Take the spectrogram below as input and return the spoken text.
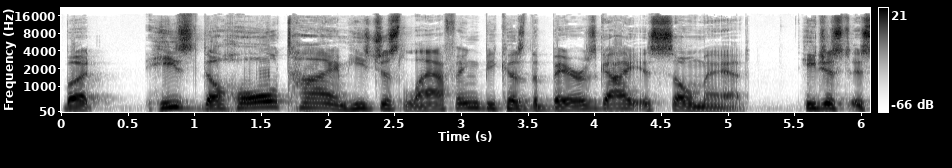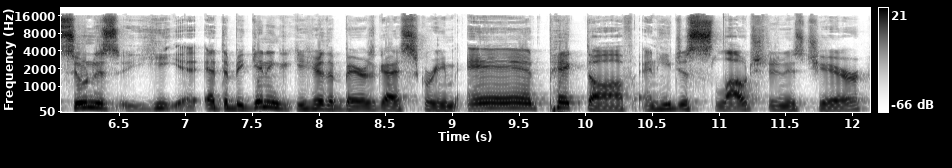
But he's the whole time he's just laughing because the Bears guy is so mad. He just as soon as he at the beginning you hear the Bears guy scream and picked off and he just slouched in his chair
